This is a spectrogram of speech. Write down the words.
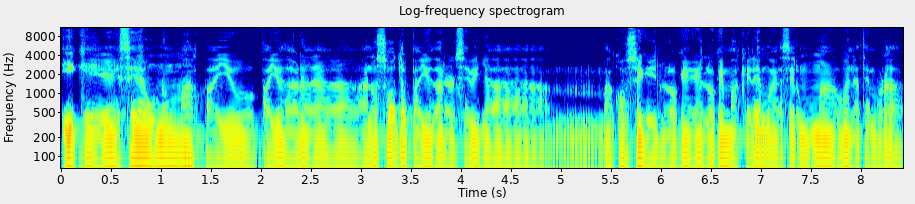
y que sea uno más para pa ayudar a, a, nosotros, para ayudar al Sevilla a, a conseguir lo que, lo que más queremos y hacer una buena temporada.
